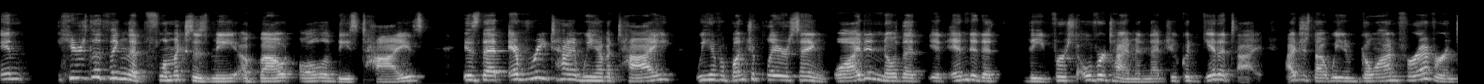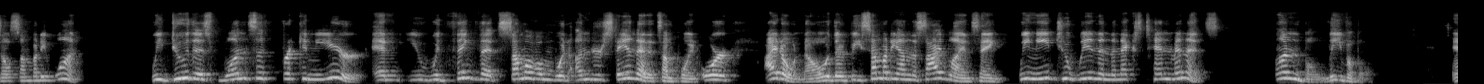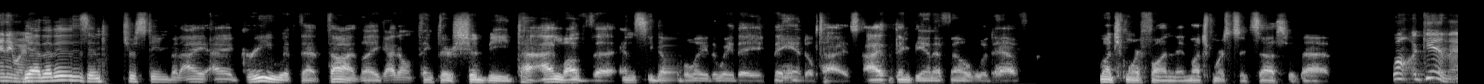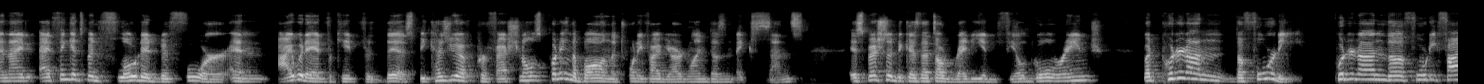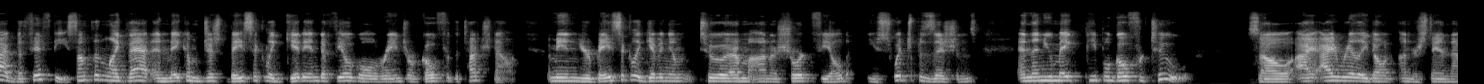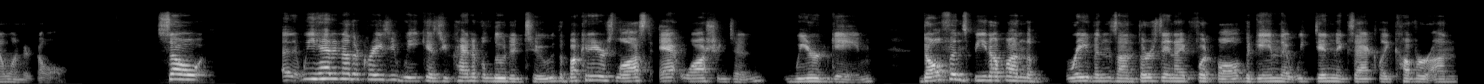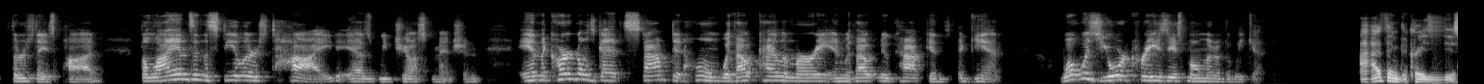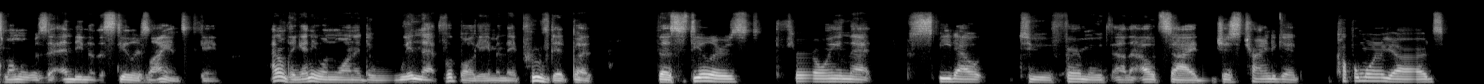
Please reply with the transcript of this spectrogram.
And here's the thing that flummoxes me about all of these ties is that every time we have a tie, we have a bunch of players saying, Well, I didn't know that it ended at the first overtime and that you could get a tie. I just thought we would go on forever until somebody won. We do this once a freaking year. And you would think that some of them would understand that at some point. Or I don't know, there'd be somebody on the sideline saying, We need to win in the next 10 minutes. Unbelievable. Anyway. Yeah, that is interesting, but I, I agree with that thought. Like, I don't think there should be. I love the NCAA the way they they handle ties. I think the NFL would have much more fun and much more success with that. Well, again, and I, I think it's been floated before, and I would advocate for this because you have professionals putting the ball on the 25 yard line doesn't make sense, especially because that's already in field goal range. But put it on the 40, put it on the 45, the 50, something like that, and make them just basically get into field goal range or go for the touchdown. I mean, you're basically giving them to them on a short field. You switch positions, and then you make people go for two. So I, I really don't understand that one at all. So uh, we had another crazy week, as you kind of alluded to. The Buccaneers lost at Washington. Weird game. Dolphins beat up on the Ravens on Thursday Night Football, the game that we didn't exactly cover on Thursday's pod. The Lions and the Steelers tied, as we just mentioned, and the Cardinals got stomped at home without Kyler Murray and without Nuk Hopkins again. What was your craziest moment of the weekend? I think the craziest moment was the ending of the Steelers Lions game. I don't think anyone wanted to win that football game, and they proved it. But the Steelers throwing that speed out to Freiermuth on the outside, just trying to get a couple more yards,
